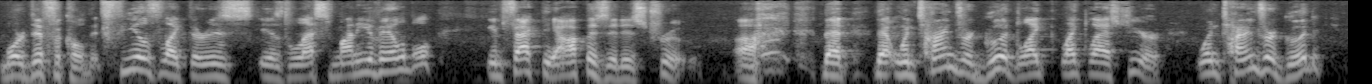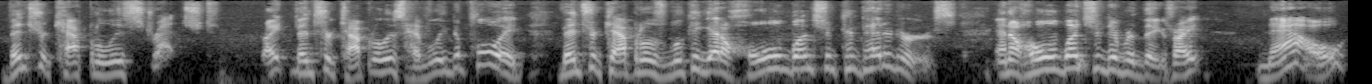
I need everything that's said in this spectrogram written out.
more difficult. It feels like there is is less money available. In fact, the opposite is true. Uh, that that when times are good, like like last year, when times are good, venture capital is stretched. Right, venture capital is heavily deployed. Venture capital is looking at a whole bunch of competitors and a whole bunch of different things. Right now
